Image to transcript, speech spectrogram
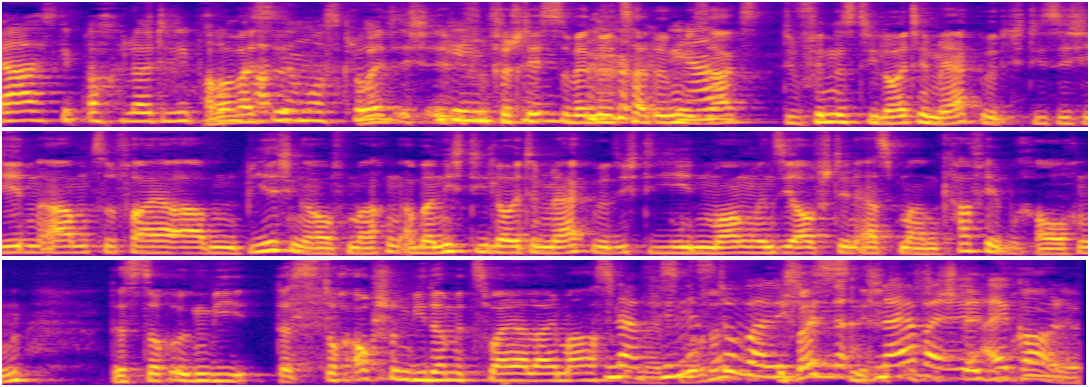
Ja, es gibt auch Leute, die brauchen Aber weißt Kaffee, um aufs Klo ich, ich, verstehst du, wenn du jetzt halt irgendwie Ja. sagst, du findest die Leute merkwürdig, die sich jeden Abend zu Feierabend Bierchen aufmachen, aber nicht die Leute merkwürdig, die jeden Morgen, wenn sie aufstehen, erstmal einen Kaffee brauchen. Das ist doch irgendwie, das ist doch auch schon wieder mit zweierlei Maß Na, gemessen, findest oder? du, weil ich, weiß finde, es nicht. naja, ich weil Alkohol.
